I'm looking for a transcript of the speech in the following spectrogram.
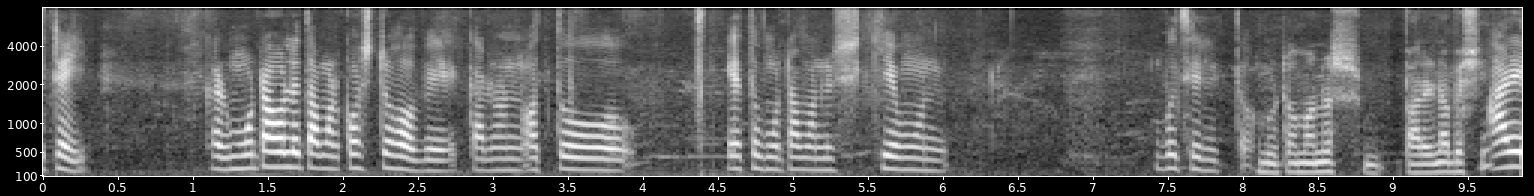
এটাই। কারণ মোটা হলে তো আমার কষ্ট হবে কারণ অত এত মোটা মানুষ কেমন বুঝে নিত মোটা মানুষ পারে না বেশি? আরে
